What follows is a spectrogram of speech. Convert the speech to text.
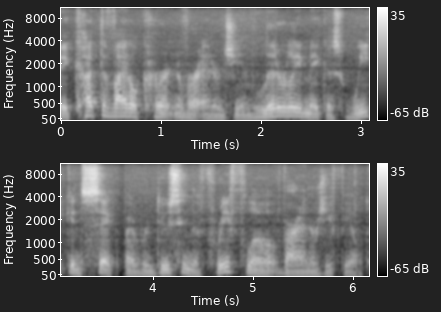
They cut the vital current of our energy and literally make us weak and sick by reducing the free flow of our energy field.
